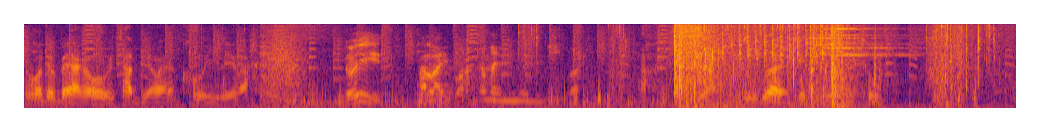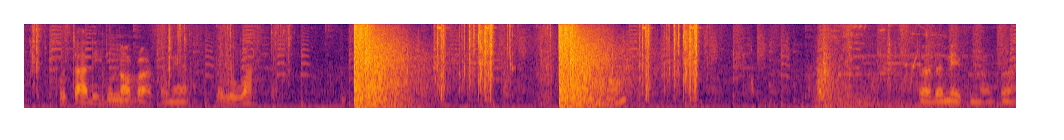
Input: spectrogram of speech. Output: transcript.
ตัวเดอะแบกโอ้ยช็อตเดียวแล้วคุยเลยว่ะเฮ้ยอะไรวะทำไมมันเป็นอย่างนี้วะเหี้ยดูด้วยกูทั้งเรื่องทั้งชุดพูดจาดีกูน็อกก่อนตอนเนี้ยๆไม่รู้ว่ะเออดาเมจกูน็อกก่อน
